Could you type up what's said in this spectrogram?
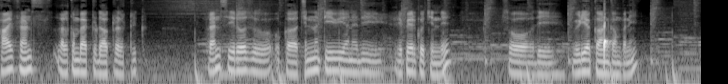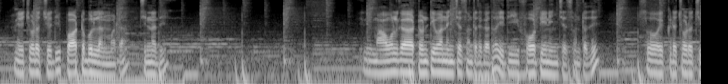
Hi friends welcome back to doctor electric. Friends ఈరోజు ఒక చిన్న టీవీ అనేది రిపేర్కి వచ్చింది. సో అది వీడియోకాన్ కంపెనీ. మీరు చూడొచ్చు ఇది పోర్టబుల్ అనమాట చిన్నది. ఇది మామూలుగా ట్వంటీ వన్ ఇంచెస్ ఉంటుంది కదా ఇది ఫోర్టీన్ ఇంచెస్ ఉంటుంది. సో ఇక్కడ చూడొచ్చు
